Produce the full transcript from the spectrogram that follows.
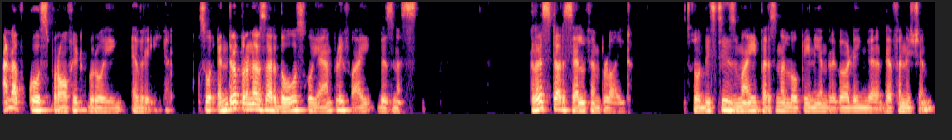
and of course, profit growing every year. So, entrepreneurs are those who amplify business. Rest are self employed. So, this is my personal opinion regarding uh, definition.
